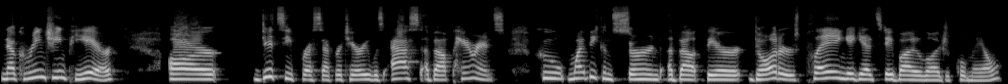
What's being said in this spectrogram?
Now, Karine Jean Pierre, our Ditzy press secretary, was asked about parents who might be concerned about their daughters playing against a biological male.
